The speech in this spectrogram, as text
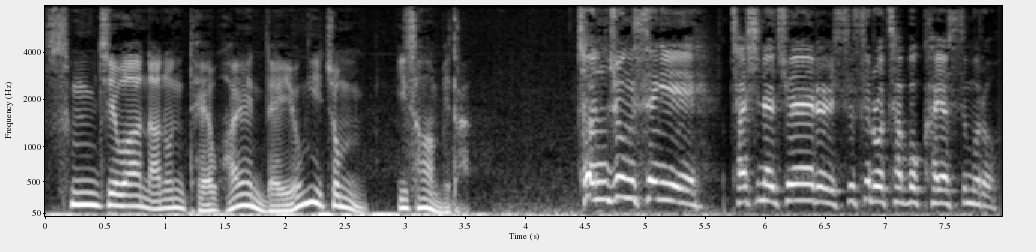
승지와 나눈 대화의 내용이 좀 이상합니다. 전중생이 자신의 죄를 스스로 자복하였으므로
